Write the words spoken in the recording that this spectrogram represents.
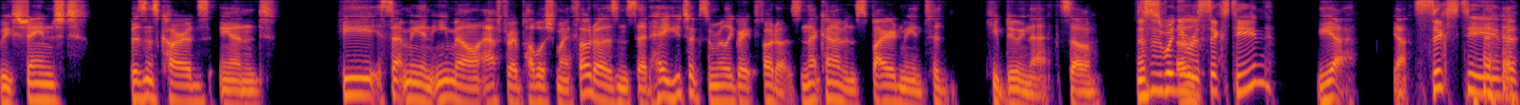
We exchanged business cards and he sent me an email after I published my photos and said, Hey, you took some really great photos. And that kind of inspired me to keep doing that. So this is when you were 16? Yeah. Yeah. 16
